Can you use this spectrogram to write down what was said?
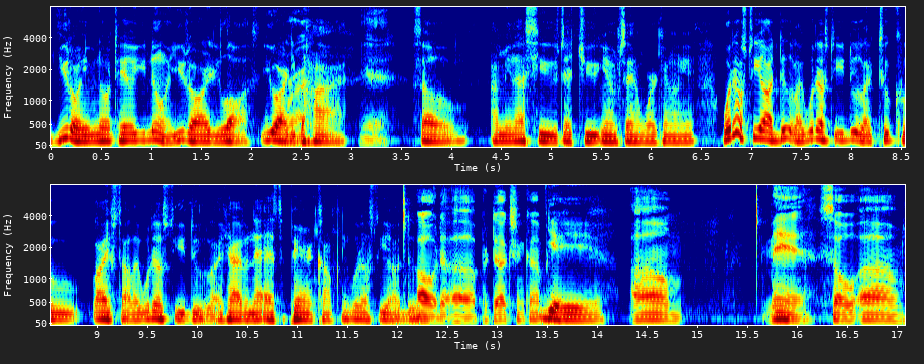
you don't even know what the hell you're doing. You'd already lost. You already Mm-hmm. Right. behind. yeah, So I mean that's huge that you you know what I'm saying working on it. What else do y'all do? Like what else do you do? Like Too Cool Lifestyle. Like what else do you do? Like having that as the parent company. What else do y'all do? oh, the uh, production company. yeah, yeah, yeah. Um, man, so um,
